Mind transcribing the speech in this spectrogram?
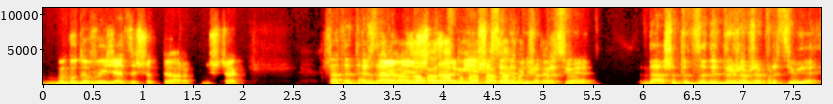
Ми будемо виїжджати за счет піару. Ніштяк. Штати теж зараз розуміють, на що це не дуже працює. Да, що тут це не дуже вже працює.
